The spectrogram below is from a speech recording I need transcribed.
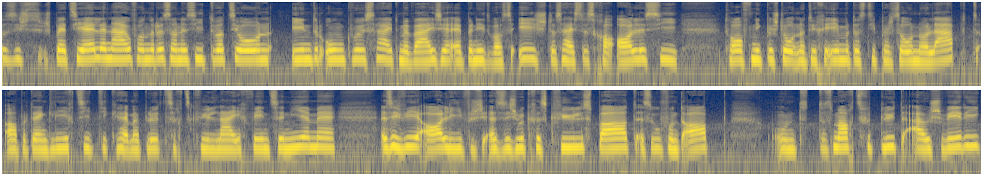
Das ist speziell auch von einer so einer Situation in der Ungewissheit. Man weiß ja eben nicht, was ist. Das heißt, es kann alles sein. Die Hoffnung besteht natürlich immer, dass die Person noch lebt, aber dann gleichzeitig hat man plötzlich das Gefühl, nein, ich finde sie nie mehr. Es ist wie alle, es ist wirklich ein Gefühlsbad, ein Auf und Ab und das macht es für die Leute auch schwierig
